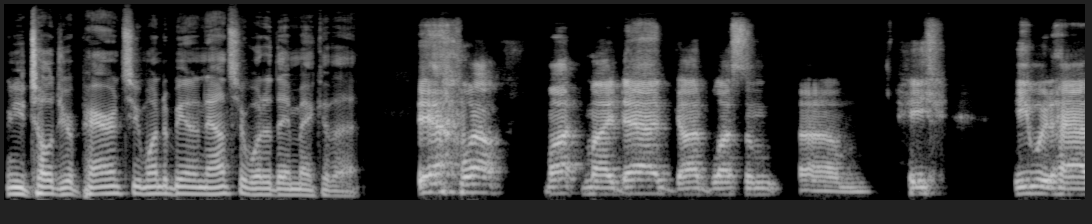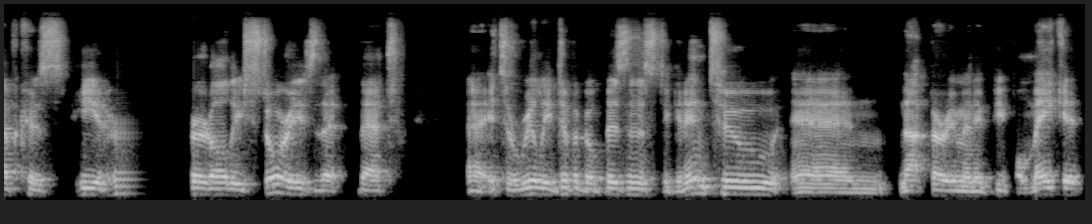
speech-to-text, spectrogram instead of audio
When you told your parents you wanted to be an announcer, what did they make of that? Yeah, well, my my dad, God bless him, um, he he would have because he had heard, heard, all these stories that that uh, it's a really difficult business to get into, and not very many people make it.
